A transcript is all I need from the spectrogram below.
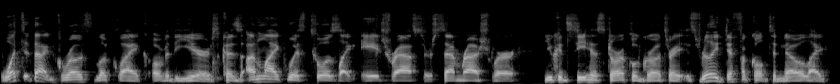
What did that growth look like over the years? Because unlike with tools like Ahrefs or SEMrush, where you could see historical growth rate, it's really difficult to know like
